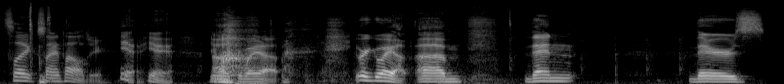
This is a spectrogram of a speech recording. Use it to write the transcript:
it's like Scientology. yeah, yeah, yeah. You work your way up. you work your way up. Um, then there's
